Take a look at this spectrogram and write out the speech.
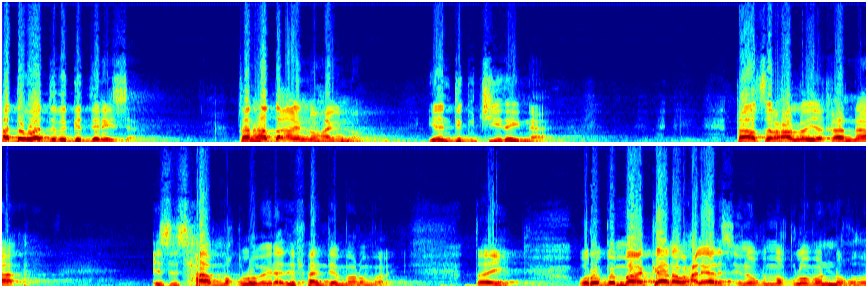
Hadda waa dabagedinaysaa tan hadda aynu hayno yaan dib u jiidaynaa. Taasa waxaa loo yaqaanaa istisxaab maqluuba inaad ifahanteen baan u malay ayib warubama kaana waxa laga inuu maqluuban noqdo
